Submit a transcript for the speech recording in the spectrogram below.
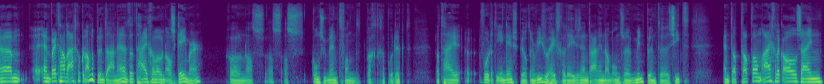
Ehm, en Bert haalde eigenlijk ook een ander punt aan. Hè? Dat hij gewoon als gamer, gewoon als, als, als consument van het prachtige product, dat hij eh, voordat hij een game speelt een review heeft gelezen en daarin dan onze minpunten ziet. En dat dat dan eigenlijk al zijn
